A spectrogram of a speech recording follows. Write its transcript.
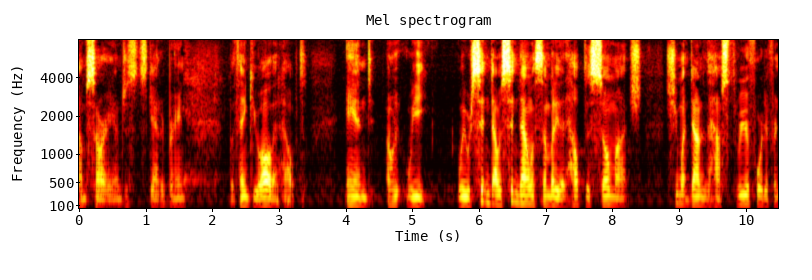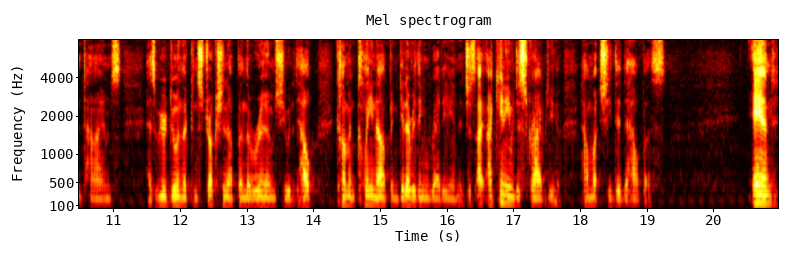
I'm sorry, I'm just scatterbrained but thank you all that helped. And oh, we, we were sitting, I was sitting down with somebody that helped us so much. She went down to the house three or four different times. As we were doing the construction up in the room, she would help come and clean up and get everything ready. And it just, I, I can't even describe to you how much she did to help us. And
